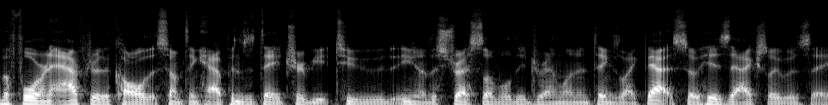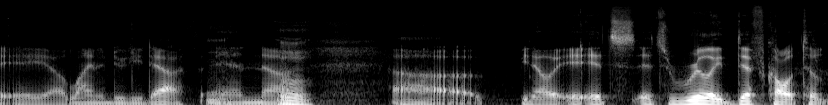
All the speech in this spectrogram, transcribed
before and after the call that something happens that they attribute to you know the stress level, the adrenaline, and things like that. So his actually was a, a, line of duty death, and uh, Mm. You know it, it's it's really difficult to,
